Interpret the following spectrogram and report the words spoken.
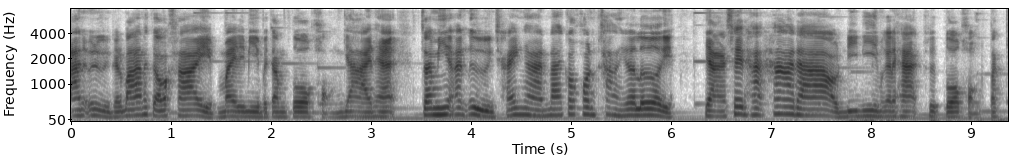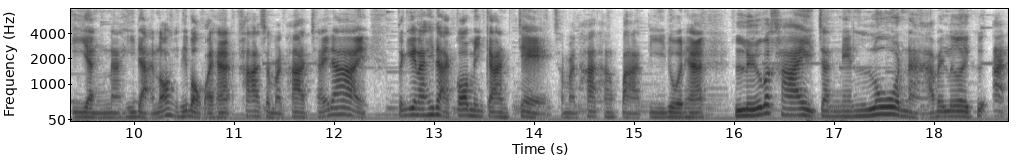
อันอื่นๆกันบ้างถ้าเกิดว่าใคร ไม่ได้มีประจำตัวของยายนะฮะจะมีอันอื่นใช้งานได้ก็ค่อนข้างเยอะเลย อย่างเช่นฮะ5ดาวดีๆเหมือนกันนะฮะคือตัวของตะเกียงนาฮิดะเนาะอย่างที่บอกไปฮะค่าสมรรถาใช้ได้ ตะเกียงนาฮิดะก็มีการแจกสมรรถาทางปาร์ตี้ด้วยนะฮะหรือว่าใครจะเน้นโล่หนาไปเลยคืออัด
